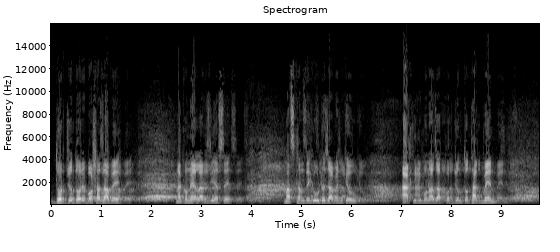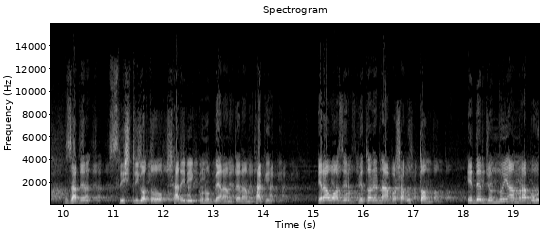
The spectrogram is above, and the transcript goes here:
ধৈর্য ধরে বসা যাবে? না কোনো অ্যালার্জি আছে? মাঝখান থেকে উঠে যাবেন কেউ? আখিরি মোনাজাত পর্যন্ত থাকবেন? যাদের সৃষ্টিগত শারীরিক কোনো ব্যারাম টেরাম থাকে এরা ওয়াজের ভেতরে না বসা উত্তম। এদের জন্যই আমরা বহু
